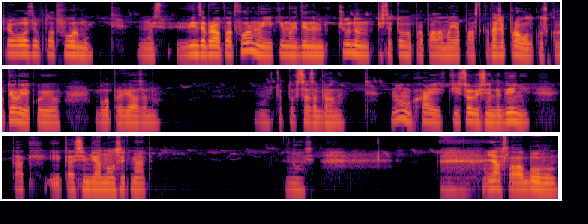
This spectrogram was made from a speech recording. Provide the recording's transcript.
привозив платформу. Ось, він забрав платформу і якимось дивним чудом після того пропала моя пастка. Навіть проволоку скрутили, якою було прив'язано. Ось, тобто все забрали. Ну, хай тій совісній людині, так і та сім'я носить мед. Ось. Я, слава Богу,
